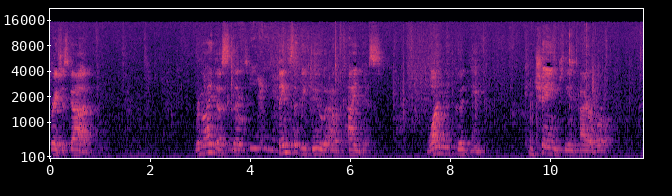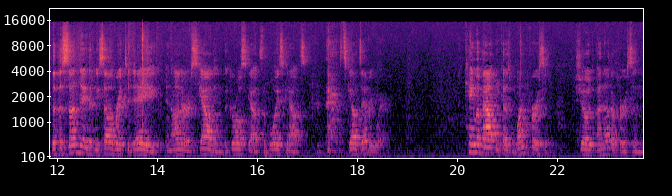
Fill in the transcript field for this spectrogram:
Gracious God, remind us that things that we do out of kindness, one good deed, can change the entire world. That the Sunday that we celebrate today in honor of scouting, the Girl Scouts, the Boy Scouts, Scouts everywhere, came about because one person showed another person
